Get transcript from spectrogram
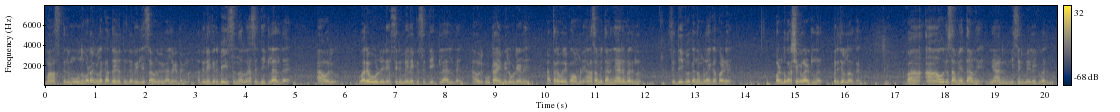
മാസത്തിൽ മൂന്ന് പടങ്ങളൊക്കെ അദ്ദേഹത്തിന്റെ റിലീസാവുന്ന ഒരു കാലഘട്ടമാണ്. അതിന്റെയൊക്കെ ഒരു ബേസ് എന്ന് പറഞ്ഞാൽ സിദ്ദിഖ് ലാലിന്റെ ആ ഒരു വരവോടുകൂടിയാണ് സിനിമയിലേക്ക് സിദ്ദീഖ് ലാലിന്റെ ആ ഒരു കൂട്ടായ്മയിലൂടെയാണ് അത്തരം ഒരു കോമഡി ആ സമയത്താണ് ഞാനും വരുന്നത്. സിദ്ദീഖൊക്കെ നമ്മളെയൊക്കെ പഴയ പണ്ട് വർഷങ്ങളായിട്ടുള്ള പരിചയമുള്ള ആൾക്കാർ അപ്പോൾ ആ ആ ഒരു സമയത്താണ് ഞാനും ഈ സിനിമയിലേക്ക് വരുന്നത്.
